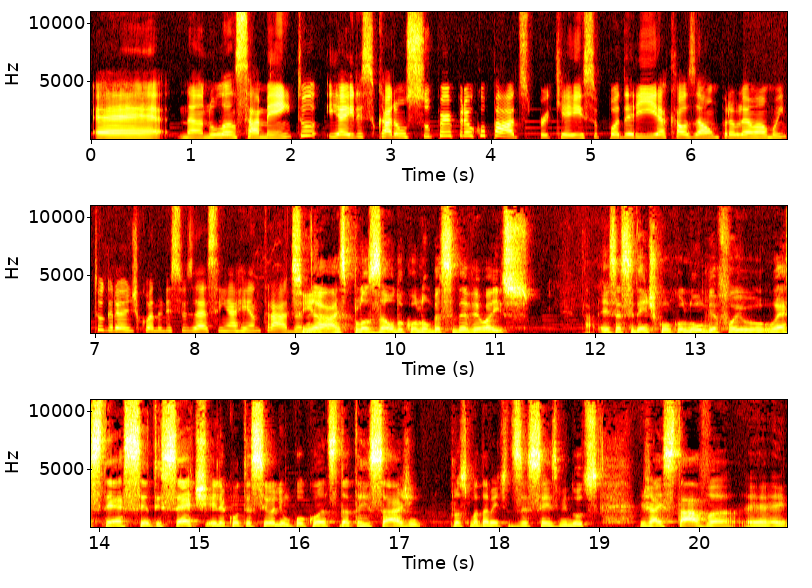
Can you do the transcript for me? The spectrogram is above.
é, na, no lançamento, e aí eles ficaram super preocupados, porque isso poderia causar um problema muito grande quando eles fizessem a reentrada. Sim, né? a explosão do Columbia se deveu a isso. Tá, esse acidente com o Columbia foi o, o STS-107, ele aconteceu ali um pouco antes da aterrissagem, aproximadamente 16 minutos, já estava é,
